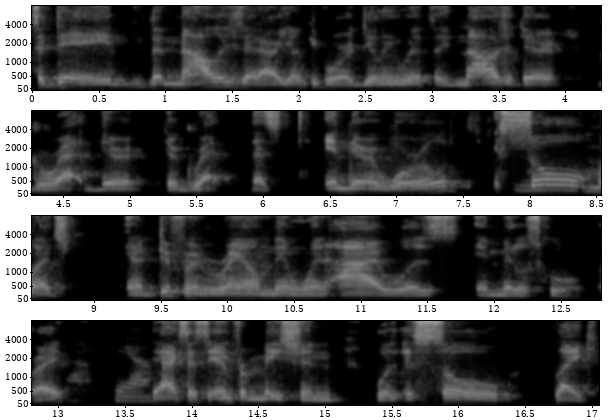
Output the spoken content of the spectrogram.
today the knowledge that our young people are dealing with, the knowledge that they're gra- they're they're gra- that's in their world is mm-hmm. so much in a different realm than when I was in middle school, right? Yeah. The access to information was is so like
